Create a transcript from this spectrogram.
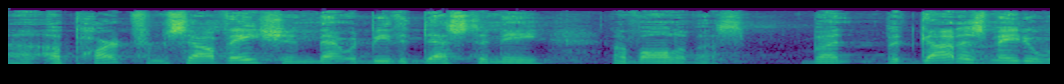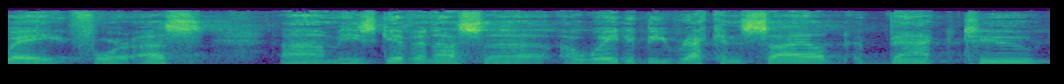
uh, apart from salvation, that would be the destiny of all of us. But but God has made a way for us. Um, he's given us a, a, way to be reconciled back to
